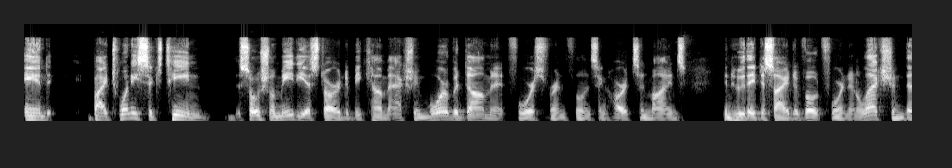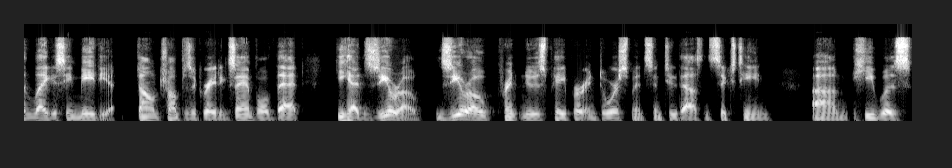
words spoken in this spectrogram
And by 2016, social media started to become actually more of a dominant force for influencing hearts and minds and who they decide to vote for in an election than legacy media. Donald Trump is a great example of that. He had zero, zero print newspaper endorsements in 2016. Um, he was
